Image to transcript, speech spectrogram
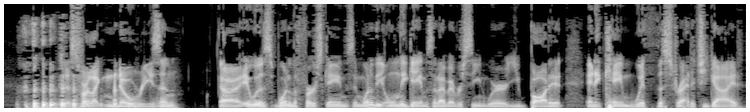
just for like no reason. Uh, it was one of the first games and one of the only games that I've ever seen where you bought it and it came with the strategy guide.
